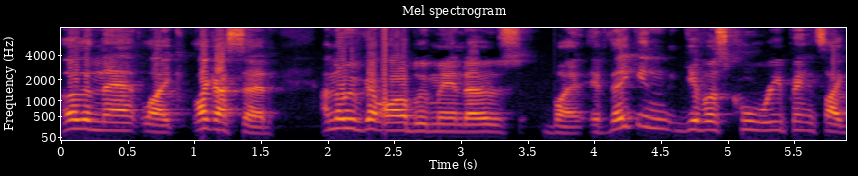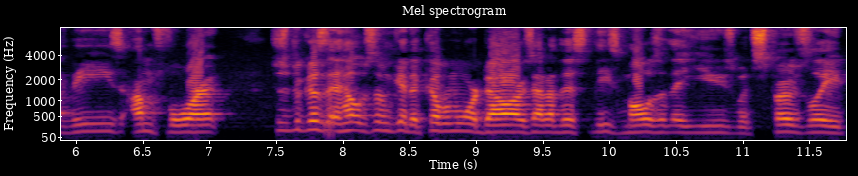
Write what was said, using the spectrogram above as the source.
other than that, like like I said, I know we've got a lot of blue Mandos, but if they can give us cool repaints like these, I'm for it. Just because it helps them get a couple more dollars out of this these molds that they use, which supposedly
